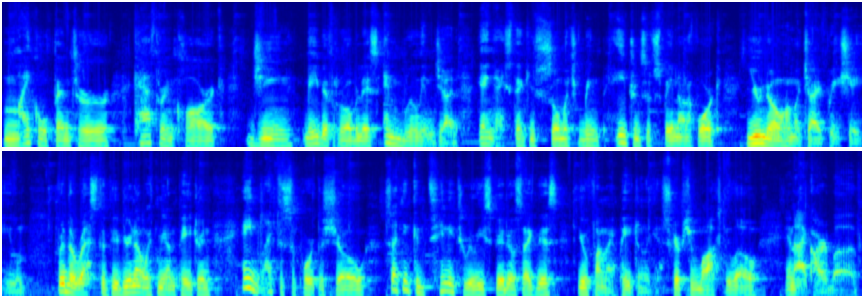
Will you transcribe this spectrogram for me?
Michael Fenter, Catherine Clark, Jean, Maybeth Robles, and William Judd. Again, guys, thank you so much for being patrons of Spain on a Fork. You know how much I appreciate you. For the rest of you, if you're not with me on Patreon and you'd like to support the show so I can continue to release videos like this, you'll find my Patreon in the description box below and iCard above.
